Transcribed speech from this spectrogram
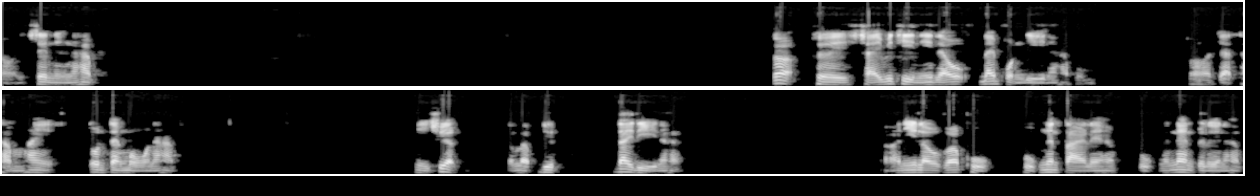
ต่ออีกเส้นหนึ่งนะครับ ก็เคยใช้วิธีนี้แล้วได้ผลดีนะครับผม ก็จะทำให้ต้นแตงโมนะครับ มีเชือกสำหรับยึดได้ดีนะครับ อันนี้เราก็ผูกผูกเงื่อนตายเลยครับ ผูกแน่นๆไปเลยนะครับ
